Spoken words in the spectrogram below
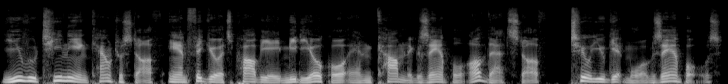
You routinely encounter stuff and figure it's probably a mediocre and common example of that stuff till you get more examples.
